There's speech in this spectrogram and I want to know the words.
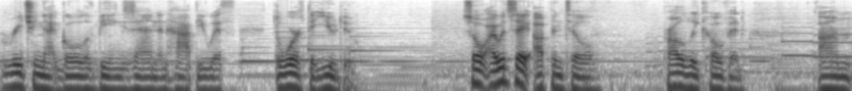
reaching that goal of being zen and happy with the work that you do. So I would say up until probably COVID, um,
